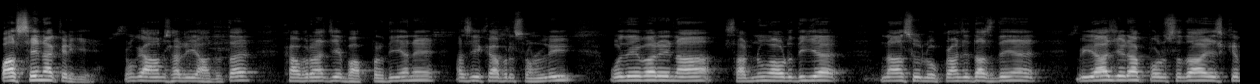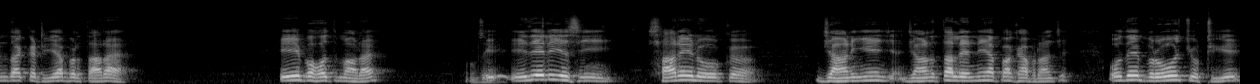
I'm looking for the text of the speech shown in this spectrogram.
ਪਾਸੇ ਨਾ ਕਰੀਏ। ਕਿਉਂਕਿ ਆਮ ਸਾਡੀ ਆਦਤ ਹੈ, ਖਬਰਾਂ 'ਚ ਇਹ ਵਾਪਰਦੀਆਂ ਨੇ। ਅਸੀਂ ਖਬਰ ਸੁਣ ਲਈ। ਉਹਦੇ ਬਾਰੇ ਨਾ ਸਾਨੂੰ ਆਉੜਦੀ ਹੈ, ਨਾ ਅਸੀਂ ਲੋਕਾਂ 'ਚ ਦੱਸਦੇ ਹਾਂ ਵੀ ਆਹ ਜਿਹੜਾ ਪੁਲਿਸ ਦਾ ਇਸ ਕਿਸਮ ਦਾ ਘਟੀਆ ਵਰਤਾਰਾ ਹੈ, ਇਹ ਬਹੁਤ ਮਾੜਾ ਹੈ। ਇਹਦੇ ਲਈ ਅਸੀਂ ਸਾਰੇ ਲੋਕ ਜਾਣੀਏ ਜ- ਜਾਣ ਤਾਂ ਲੈਨੇ ਆਪਾਂ ਖਬਰਾਂ 'ਚ ਉਹਦੇ ਵਿਰੋਧ 'ਚ ਉੱਠੀਏ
